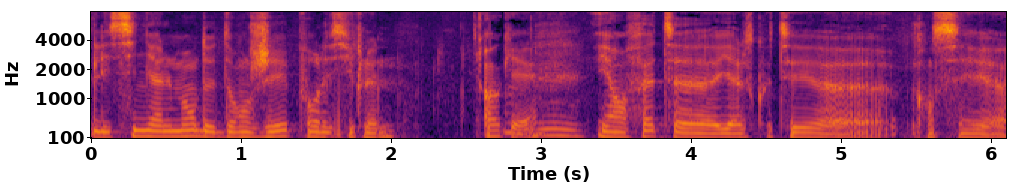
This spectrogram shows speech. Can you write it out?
les signalements de danger pour les cyclones. Ok. Et en fait, euh, il y a le côté euh, quand c'est euh,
